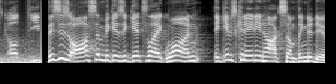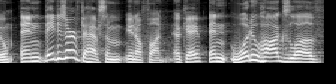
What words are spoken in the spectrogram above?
It's called deep. This is awesome because it gets like one, it gives Canadian Hogs something to do, and they deserve to have some, you know, fun. Okay. And what do Hogs love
